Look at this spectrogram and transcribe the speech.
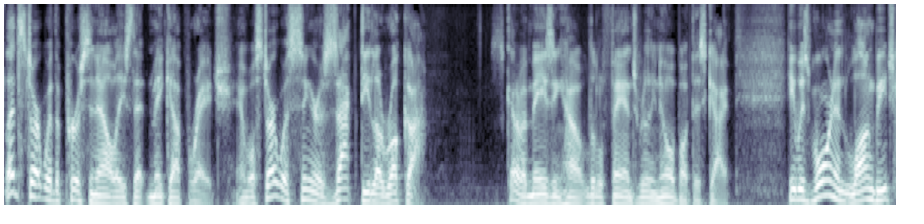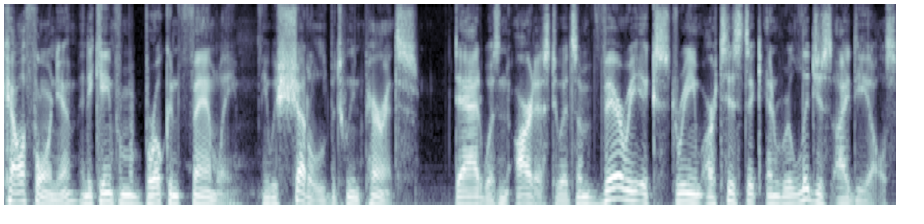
Let's start with the personalities that make up Rage, and we'll start with singer Zack de la Rocha. It's kind of amazing how little fans really know about this guy. He was born in Long Beach, California, and he came from a broken family. He was shuttled between parents. Dad was an artist who had some very extreme artistic and religious ideals.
